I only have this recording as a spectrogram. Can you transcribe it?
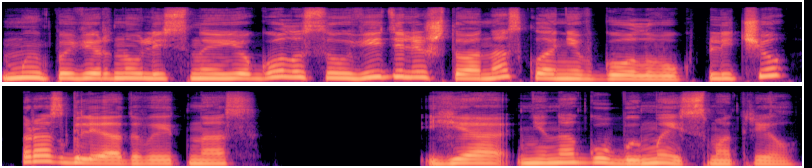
Мы повернулись на ее голос и увидели, что она, склонив голову к плечу, разглядывает нас. Я не на губы Мэй смотрел.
